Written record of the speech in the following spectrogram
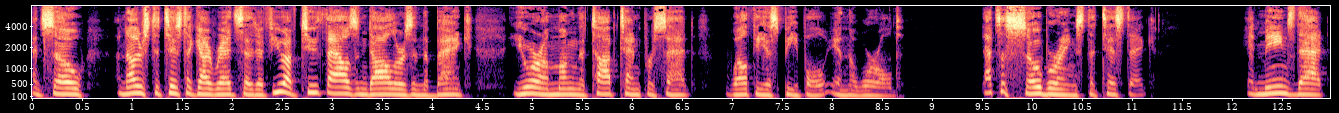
and so another statistic I read said if you have two thousand dollars in the bank, you are among the top ten percent wealthiest people in the world. That's a sobering statistic. It means that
